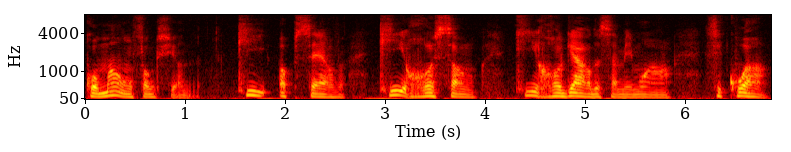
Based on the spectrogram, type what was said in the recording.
comment on fonctionne, qui observe, qui ressent, qui regarde sa mémoire, c'est quoi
